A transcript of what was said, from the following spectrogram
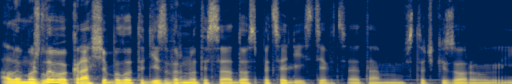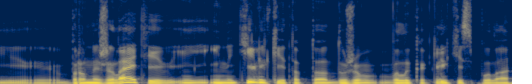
але можливо краще було тоді звернутися до спеціалістів. Це там з точки зору і бронежилетів, і, і не тільки. Тобто, дуже велика кількість була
